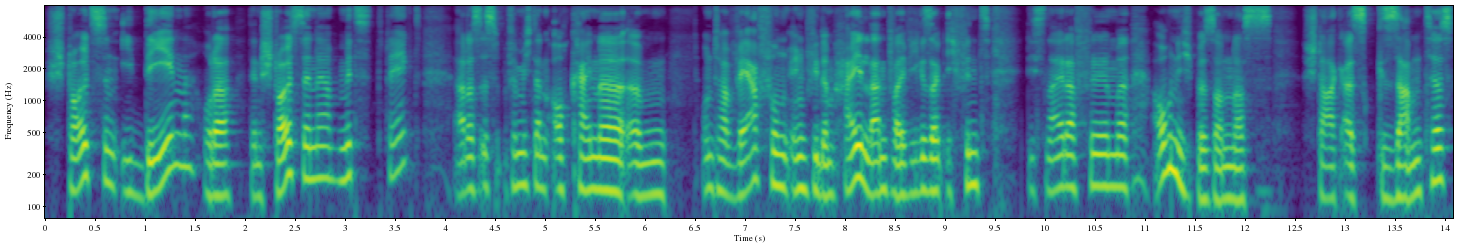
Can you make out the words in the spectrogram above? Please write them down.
stolzen Ideen oder den Stolz, den er mitträgt. Aber das ist für mich dann auch keine ähm, Unterwerfung irgendwie dem Heiland, weil wie gesagt, ich finde die Snyder-Filme auch nicht besonders stark als Gesamtes,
